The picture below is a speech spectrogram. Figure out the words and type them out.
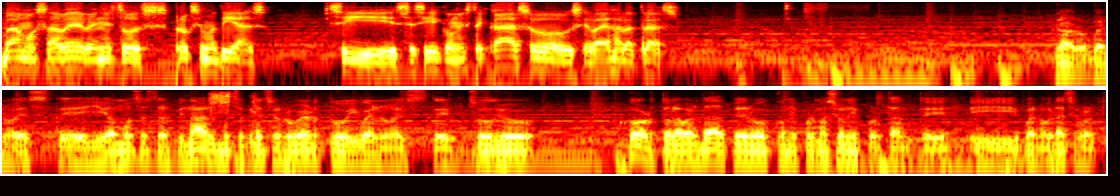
Vamos a ver en estos próximos días si se sigue con este caso o se va a dejar atrás. Claro, bueno, este llegamos hasta el final. Muchas gracias Roberto y bueno, este episodio corto, la verdad, pero con información importante. Y bueno, gracias, Roberto.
